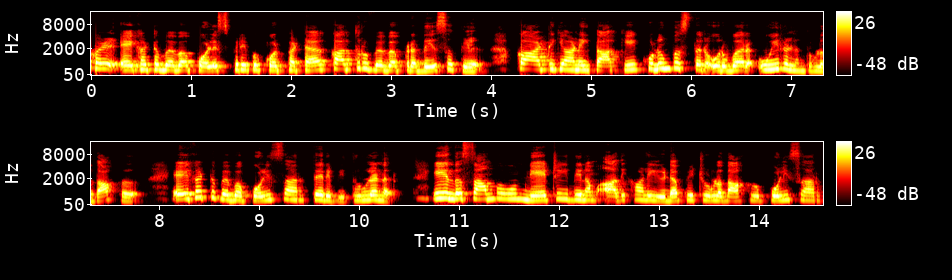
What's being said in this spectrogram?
குருநாகல் எகட்டுவெவ போலீஸ் பிரிவுக்குட்பட்ட கத்ருவெவ பிரதேசத்தில் காட்டு யானை தாக்கி குடும்பஸ்தர் ஒருவர் உயிரிழந்துள்ளதாக எகட்டுவெவ போலீசார் தெரிவித்துள்ளனர். இந்த சம்பவம் நேற்றைய தினம் அதிகாலை இடம்பெற்றுள்ளதாக போலீசார்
